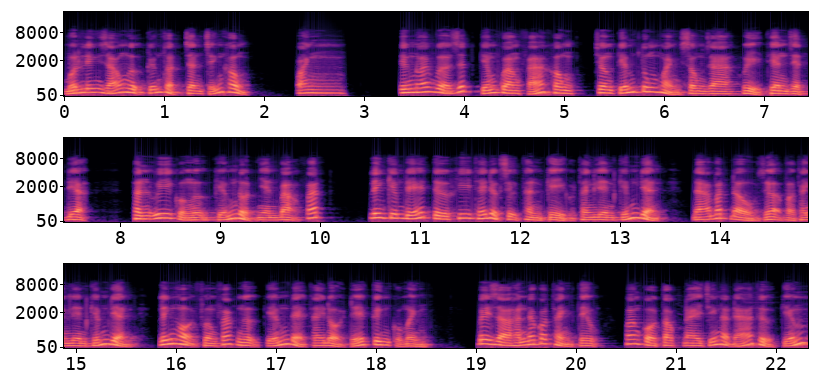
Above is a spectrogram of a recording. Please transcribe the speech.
muốn linh giáo ngự kiếm thuật chân chính không? Oanh! Tiếng nói vừa dứt kiếm quang phá không, trường kiếm tung hoành sông ra, hủy thiên diệt địa, Thần uy của ngự kiếm đột nhiên bạo phát. Linh kiếm đế từ khi thấy được sự thần kỳ của thanh liên kiếm điển đã bắt đầu dựa vào thanh liên kiếm điển, lĩnh hội phương pháp ngự kiếm để thay đổi đế kinh của mình. Bây giờ hắn đã có thành tựu, hoang cổ tộc này chính là đá thử kiếm.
